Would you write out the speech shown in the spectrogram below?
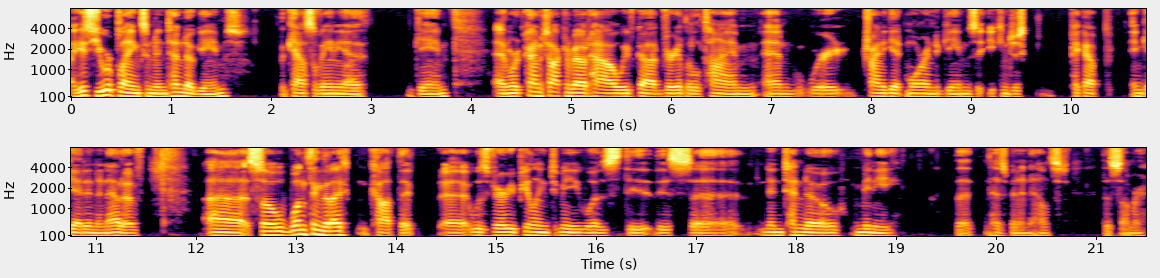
I guess you were playing some Nintendo games, the Castlevania game, and we're kind of talking about how we've got very little time, and we're trying to get more into games that you can just pick up and get in and out of. Uh, so one thing that I caught that uh, was very appealing to me was the this uh, Nintendo Mini that has been announced this summer.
